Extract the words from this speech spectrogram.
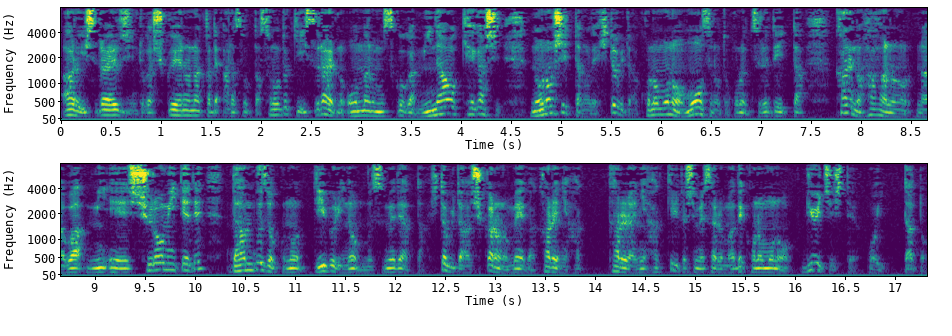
あるイスラエル人とか宿営の中で争った。その時、イスラエルの女の息子が皆を怪我し、罵ったので、人々はこの者をモーセのところに連れて行った。彼の母の名は、えー、シュロミテで、ダン部族のディブリの娘であった。人々は主からの命が彼に発彼らにはっきりと示されるまでこのものを留置しておいたと。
